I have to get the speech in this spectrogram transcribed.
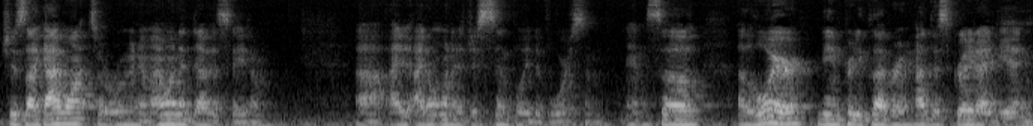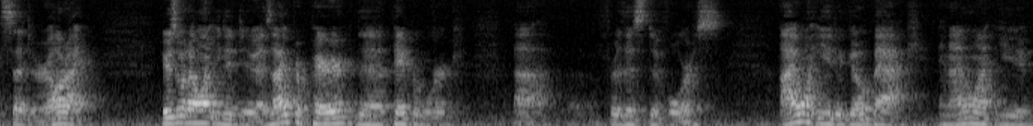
She's like, I want to ruin him. I want to devastate him. Uh, I, I don't want to just simply divorce him. And so a lawyer, being pretty clever, had this great idea and said to her, All right, here's what I want you to do. As I prepare the paperwork uh, for this divorce, I want you to go back and I want you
